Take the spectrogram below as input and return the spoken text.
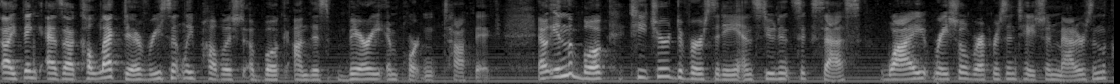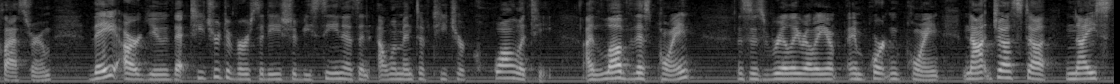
I think as a collective, recently published a book on this very important topic. Now, in the book, Teacher Diversity and Student Success, Why Racial Representation Matters in the Classroom, they argue that teacher diversity should be seen as an element of teacher quality. I love this point. This is really, really important point. Not just a nice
